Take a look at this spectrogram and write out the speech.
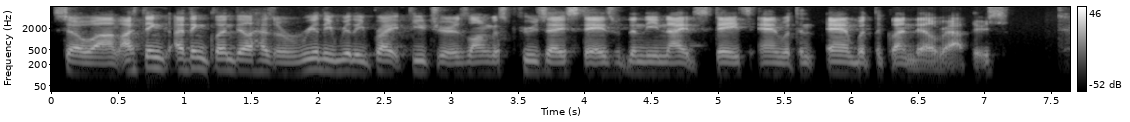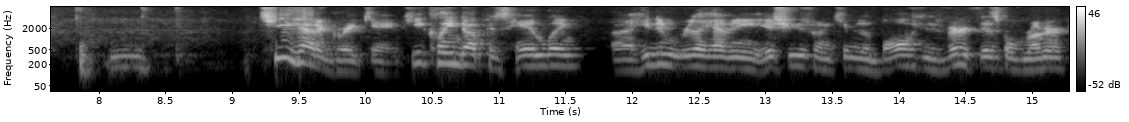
So um, I think I think Glendale has a really really bright future as long as Kruse stays within the United States and with and with the Glendale Raptors. He had a great game. He cleaned up his handling. Uh, he didn't really have any issues when it came to the ball. He was a very physical runner.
